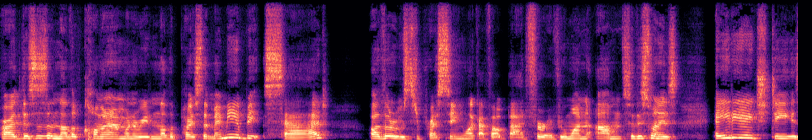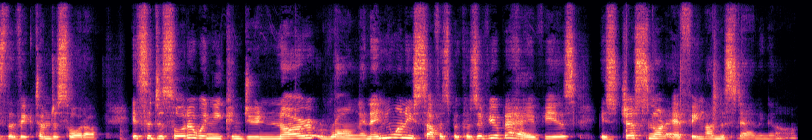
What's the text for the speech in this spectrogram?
All right, this is another comment. I'm going to read another post that made me a bit sad. I thought it was depressing. Like I felt bad for everyone. Um, so this one is ADHD is the victim disorder. It's a disorder when you can do no wrong, and anyone who suffers because of your behaviors is just not effing understanding enough.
